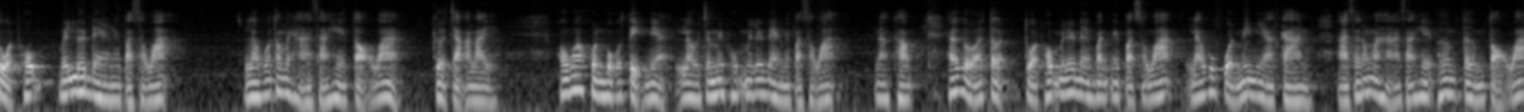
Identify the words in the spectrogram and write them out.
ตรวจพบเม็ดเลือดแดงในปัสสาวะ เราก็ต้องไปหาสาเหตุต่อว่าเกิดจากอะไร เพราะว่าคนปกติเนี่ยเราจะไม่พบเม็ดเลือดแดงในปัสสาวะ นะครับ ถ้าเกิดว่าตรวจพบเม็ดเลือดแดงในปัสสาวะ แล้วผู้ป่วยไม่มีอาการ อาจจะต้องมาหาสาเหตุเพิ่มเติมต่อว่า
